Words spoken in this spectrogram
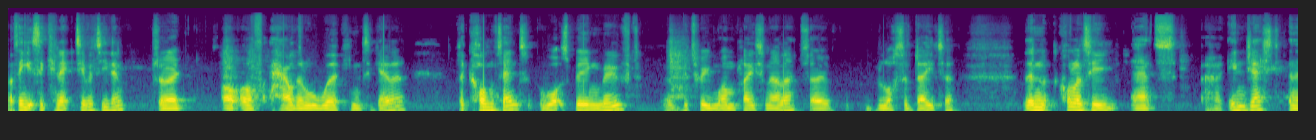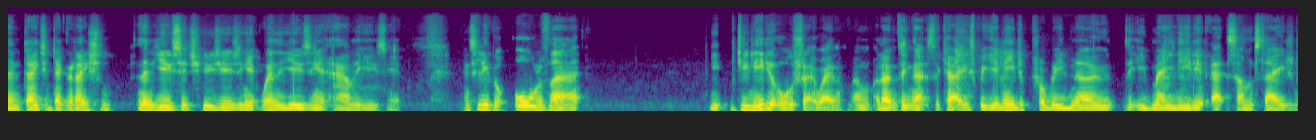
I think it's the connectivity then. So of, how they're all working together, the content, what's being moved between one place and another, so loss of data, then quality at uh, ingest, and then data degradation, and then usage, who's using it, when they're using it, how they're using it. Until you've got all of that, you, do you need it all straight away? Um, I don't think that's the case, but you need to probably know that you may need it at some stage and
